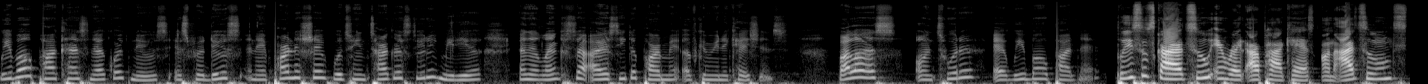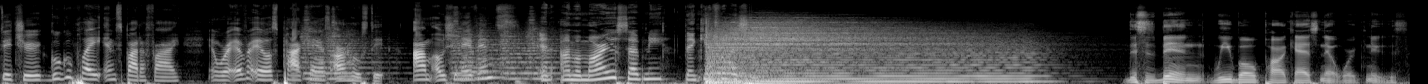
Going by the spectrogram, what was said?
Weibo Podcast Network News is produced in a partnership between Tiger Student Media and the Lancaster ISD Department of Communications. Follow us on Twitter at WeiboPodNet. Please subscribe to and rate our podcast on iTunes, Stitcher, Google Play, and Spotify, and wherever else podcasts are hosted. I'm Ocean Evans. And I'm Amaria Sebney. Thank you for listening. This has been Weibo Podcast Network News.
